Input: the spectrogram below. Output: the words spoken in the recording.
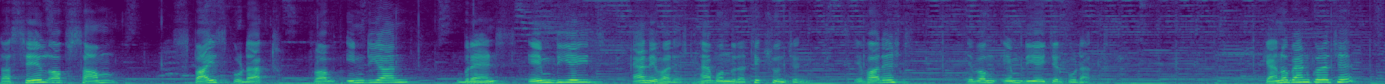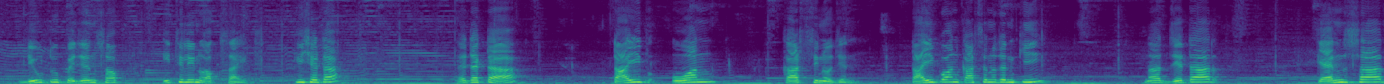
the sale of some spice product from Indian brands MDH and Everest হ্যাঁ বন্ধুরা ঠিক শুনছেন এভারেস্ট এবং এমডিএইচ এর প্রোডাক্ট কেন ব্যান করেছে? Due to presence of ethylene oxide কি সেটা? এটা একটা type one carcinogen type one carcinogen কি? না, যেটার ক্যান্সার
